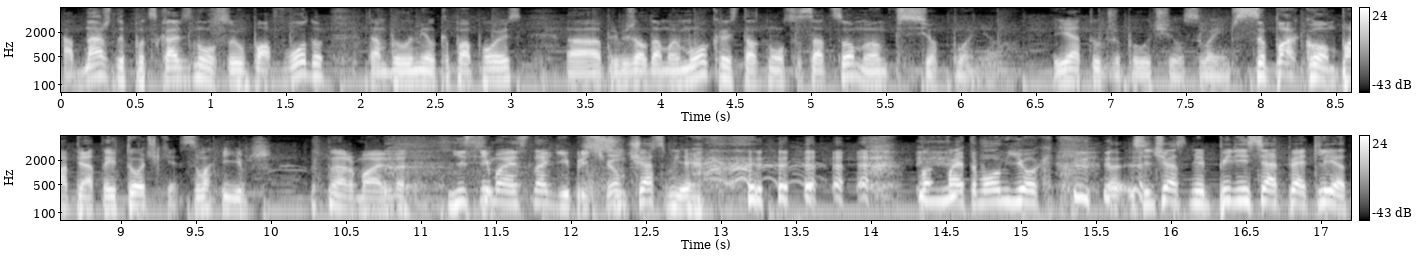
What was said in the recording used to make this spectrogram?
Однажды подскользнулся и упав в воду, там было мелко по пояс, прибежал домой мокрый, столкнулся с отцом, и он все понял. Я тут же получил своим сапогом по пятой точке, своим же. Нормально. Не снимая с ноги причем. Сейчас мне... По- Поэтому он йог. Сейчас мне 55 лет.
